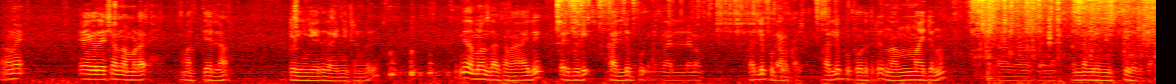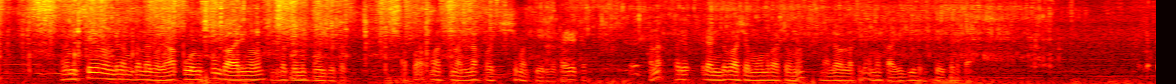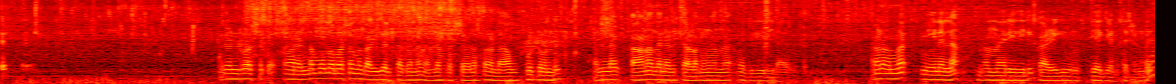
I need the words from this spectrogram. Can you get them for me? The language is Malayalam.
അങ്ങനെ ഏകദേശം നമ്മുടെ മത്തിയെല്ലാം ക്ലീൻ ചെയ്ത് കഴിഞ്ഞിട്ടുണ്ട്. ഇനി നമ്മൾ എന്താക്കണം? അതിൽ ഒരു പിടി കല്ലുപ്പ് നല്ലോണം കല്ലുപ്പിട്ട് കൊടുക്കാം. കല്ലുപ്പിട്ട് കൊടുത്തിട്ട് നന്നായിട്ടൊന്ന് പിന്നെ എല്ലാം കൂടി മിക്സ് ചെയ്ത് കൊടുക്കാം. അങ്ങനെ മിക്സ് ചെയ്യുന്നതുകൊണ്ട് നമുക്ക് എന്താ പറയുക ആ കൊഴുപ്പും കാര്യങ്ങളും ഇതൊക്കെ ഒന്ന് പോയി കിട്ടും. അപ്പോൾ മത്തി നല്ല ഫ്രഷ് മത്തിയായിരിക്കും കഴിക്കട്ടെ ആണ് ഒരു രണ്ട് പ്രാവശ്യം മൂന്ന് പ്രാവശ്യം ഒന്ന് നല്ല വെള്ളത്തിൽ ഒന്ന് കഴുകി വൃത്തിയാക്കി എടുക്കാം. രണ്ട് പ്രാവശ്യമൊക്കെ രണ്ടോ മൂന്നോ പ്രാവശ്യം ഒന്ന് കഴുകിയെടുത്താൽ തന്നെ നല്ല ഫ്രഷ് അതൊക്കെ ഉണ്ട് ആ ഉപ്പിട്ടുകൊണ്ട് നല്ല കാണാൻ തന്നെ ഒരു തിളങ്ങുന്ന ഒരു രീതിയിലായിരുന്നു. അങ്ങനെ നമ്മളെ മീനെല്ലാം നന്നായ രീതിയിൽ കഴുകി വൃത്തിയാക്കി എടുത്തിട്ടുണ്ട്.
